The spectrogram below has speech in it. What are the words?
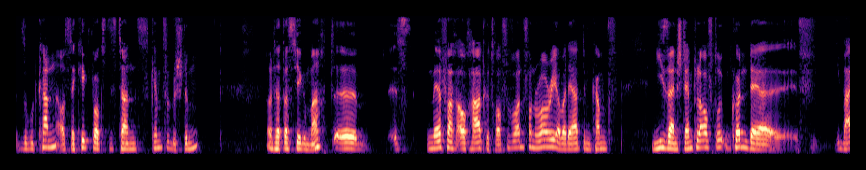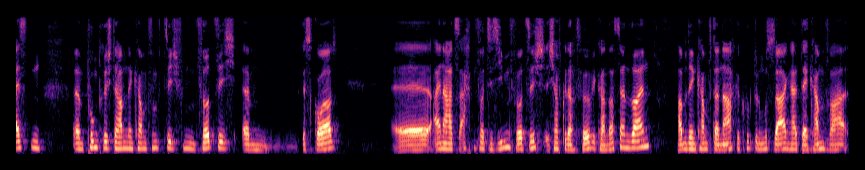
äh, so gut kann, aus der Kickbox-Distanz Kämpfe bestimmen. Und hat das hier gemacht. Äh, ist mehrfach auch hart getroffen worden von Rory, aber der hat im Kampf nie seinen Stempel aufdrücken können. Der, äh, die meisten ähm, Punktrichter haben den Kampf 50, 45 ähm, gescored. Äh, einer hat es 48, 47. Ich habe gedacht, wie kann das denn sein? Habe den Kampf danach geguckt und muss sagen, halt, der Kampf war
